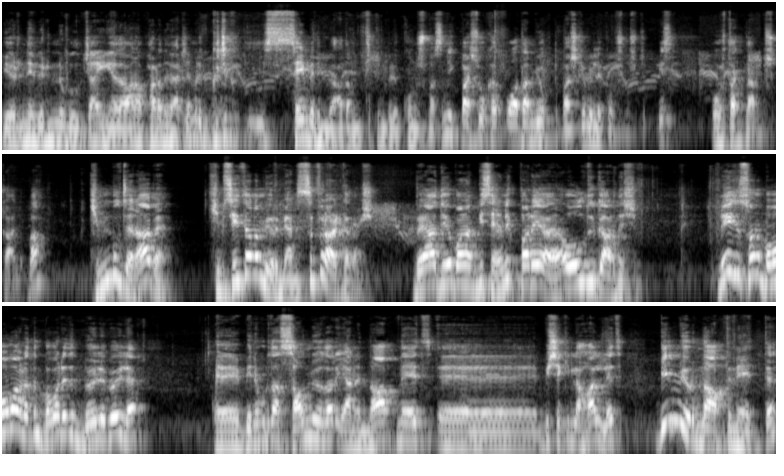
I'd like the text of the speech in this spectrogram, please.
yerine birini bulacaksın ya da bana paranı vereceğim. Böyle gıcık sevmedim bir adamın tipini böyle konuşmasını. İlk başta o, o adam yoktu. Başka biriyle konuşmuştuk biz. Ortaklarmış galiba. Kimi bulacaksın abi? Kimseyi tanımıyorum yani. Sıfır arkadaş. Veya diyor bana bir senelik paraya ver. Oldu kardeşim. Neyse sonra babamı aradım. Baba dedim böyle böyle. Ee, beni buradan salmıyorlar. Yani ne yap ne et ee, bir şekilde hallet. Bilmiyorum ne yaptı ne etti.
